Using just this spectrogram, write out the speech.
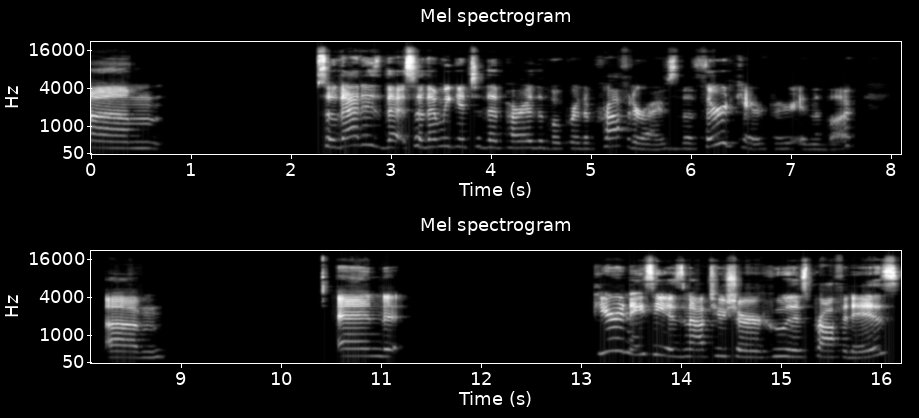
um so that is that so then we get to the part of the book where the prophet arrives the third character in the book um and Piranesi is not too sure who this prophet is,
